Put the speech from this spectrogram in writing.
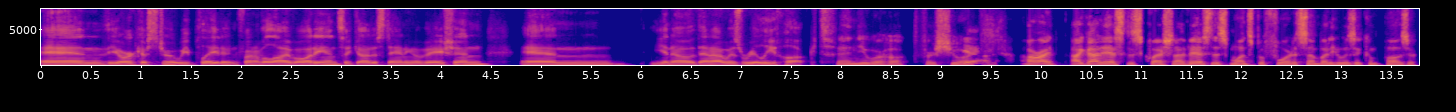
And the orchestra, we played it in front of a live audience. It got a standing ovation. And, you know, then I was really hooked. Then you were hooked for sure. Yeah. All right. I got to ask this question. I've asked this once before to somebody who is a composer.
